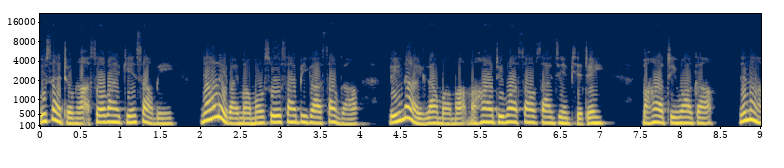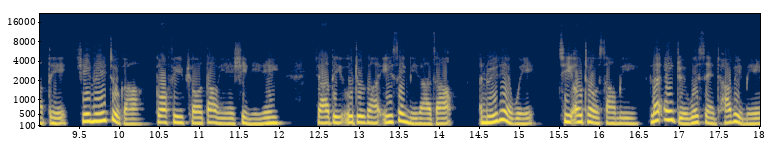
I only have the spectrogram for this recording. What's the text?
ဦးဆန်ထုံကအစောပိုင်းကင်းဆောင်ပြီး ညလေပိုင်းမှာမုံဆိုးဆိုင်ပြီးကစောင့်က၄နာရီလောက်မှမှမဟာဒီဝစောင့်ဆိုင်ခြင်းဖြစ်တယ်။မဟာဒီဝကညနာတဲ့ရေနွေးကြိုကကော်ဖီဖြော်တောက်ရင်းရှိနေတယ်။ရာသီဥတုကအေးစိတ်နေတာကြောင့်အနှွေးတွေဝေချီအုပ်ထုတ်ဆောင်ပြီးလက်အိတ်တွေဝစ်ဆင်ထားပေမဲ့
